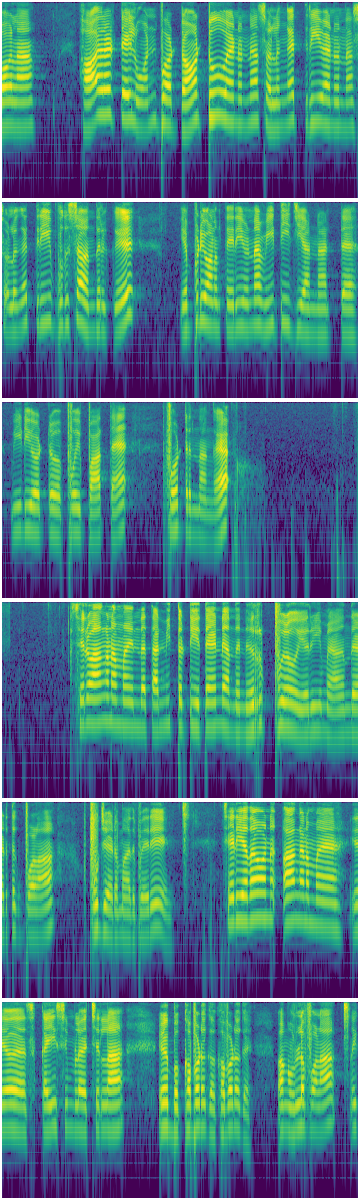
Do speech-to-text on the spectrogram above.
போகலாம். ஹாரர் டைல் ஒன் போட்டோம். டூ வேணும்னா சொல்லுங்கள் த்ரீ வேணும்னா சொல்லுங்கள் த்ரீ புதுசாக வந்திருக்கு. எப்படி உனக்கு தெரியும்னா விடிஜி அண்ணாட்ட வீடியோட்ட போய் பார்த்தேன். போட்டிருந்தாங்க. சரி வாங்க. நம்ம இந்த தண்ணி தொட்டியை தேண்டி அந்த நெருப்பு எரியுமே அந்த இடத்துக்கு போகலாம் பூஜை இடமா அது பேர். சரி ஏதோ ஒன்று வாங்க நம்ம கை சிம்மில் வச்சிடலாம். ஏ கபடுக கபடுக. வாங்க உள்ளே போகலாம் ஏ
